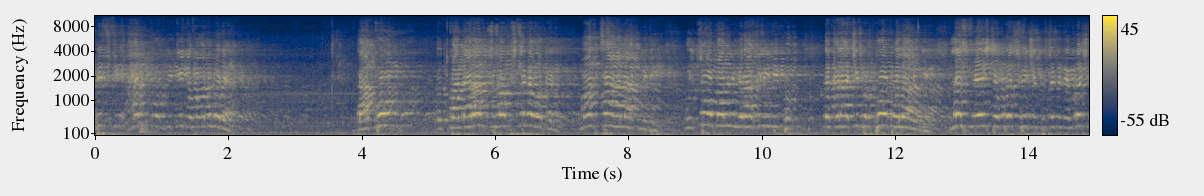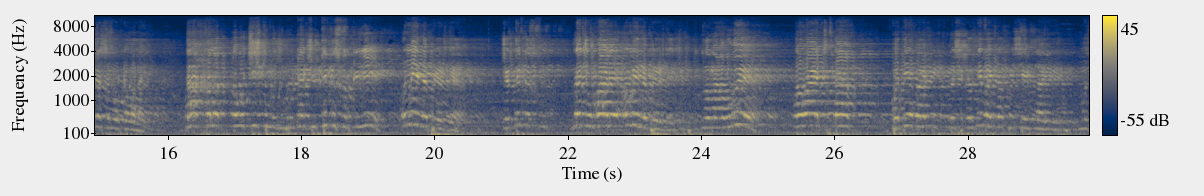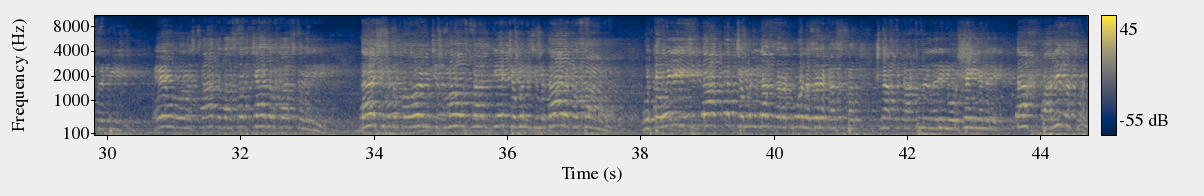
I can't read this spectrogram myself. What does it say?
سنډویچ کې هر کوانټیټي ته معلومه ده دا کوم د دکانداران چې ما پوښتنه وکړل مال څه حالات مې دي ول څو مالونه مې راغلي دي په د کراچي پر کوټ ولاړ دي لس میاشتې پوره شوې چې پوښتنه مې مړه شوې سم ورکولی دا خلک ته وچیشته مجبور کوي چې ټکس ورکوي ولې نه پرېږدي چې ته نه سو نه چې غواړې او یې نه پرېږدې چې پکې دوراوړو یې ته وایې چې دا په دې باندې د شکردي باندې دا پیسې ملاوېږي مصرفېږي ای وروره ستا ته دا سر چا درخواست کړی دی دا چې به درته وایم چې زما او ستا د دې چمن ذمه داره کسانو ورته ویلي چې دا خپل چمن لس زره دوولس زره کس شناخته کارټونه لري نور شی نه لري دا خپارېږه سول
